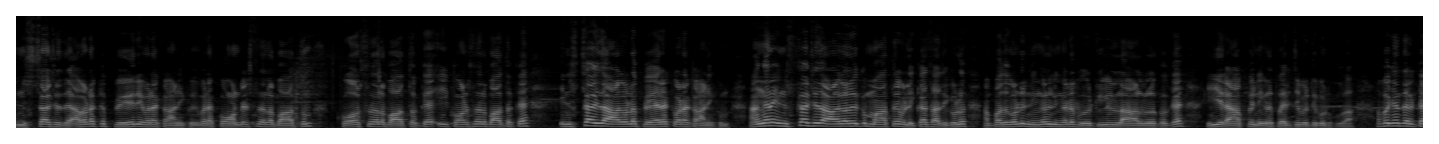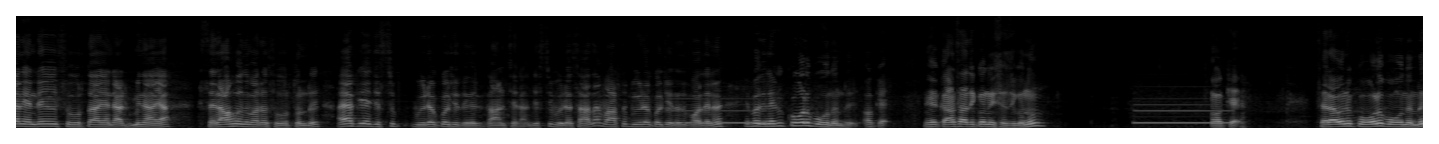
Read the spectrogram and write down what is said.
ഇൻസ്റ്റാൾ ചെയ്തത് അവരുടെയൊക്കെ പേര് ഇവിടെ കാണിക്കും. ഇവിടെ കോൺടാക്ട്സ് എന്നുള്ള ഭാഗത്തും കോൾസ് എന്നുള്ള ഭാഗത്തൊക്കെ ഈ കോൾസ് എന്നുള്ള ഭാഗത്തൊക്കെ ഇൻസ്റ്റാൾ ചെയ്ത ആളുകളുടെ പേരൊക്കെ ഇവിടെ കാണിക്കും. അങ്ങനെ ഇൻസ്റ്റാൾ ചെയ്ത ആളുകൾക്ക് മാത്രമേ വിളിക്കാൻ സാധിക്കുള്ളൂ. അപ്പോൾ അതുകൊണ്ട് നിങ്ങൾ നിങ്ങളുടെ വീട്ടിലുള്ള ആളുകൾക്കൊക്കെ ഈ ഒരു ആപ്പ് നിങ്ങൾ പരിചയപ്പെടുത്തി കൊടുക്കുക. അപ്പോൾ ഞാൻ തൽക്കാലം എന്റെ സുഹൃത്തായ എന്റെ അഡ്മിനായ സലാഹു എന്ന് പറയുന്ന സുഹൃത്തുണ്ട്. അയാൾക്ക് ഞാൻ ജസ്റ്റ് വീഡിയോ കോൾ ചെയ്ത് നിങ്ങൾക്ക് കാണിച്ചു തരാം. ജസ്റ്റ് വീഡിയോ സാധാ വാട്സപ്പ് വീഡിയോ കോൾ ചെയ്യുന്നത് പോലെ തന്നെ ഇപ്പോൾ ഇതിലേക്ക് കോൾ പോകുന്നുണ്ട്. ഓക്കെ നിങ്ങൾക്ക് കാണാൻ സാധിക്കുമെന്ന് വിശ്വസിക്കുന്നു. ഓക്കെ സലാവിന് കോൾ പോകുന്നുണ്ട്.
